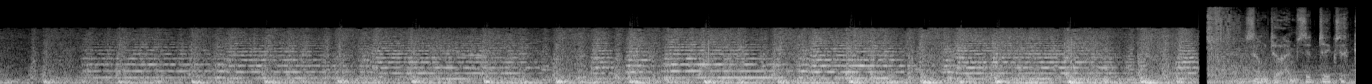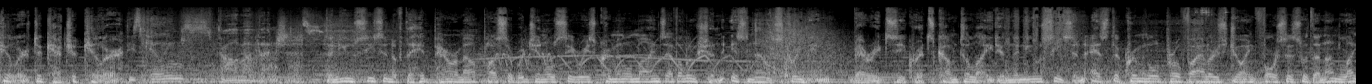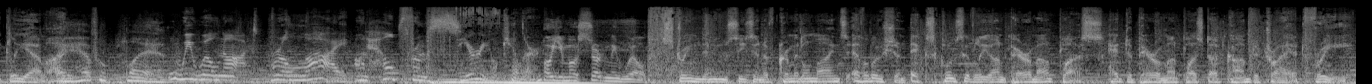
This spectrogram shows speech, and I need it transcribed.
Sometimes it takes a killer to catch a killer. These killings are all about vengeance. The new season of the hit Paramount Plus original series Criminal Minds Evolution is now streaming. Buried secrets come to light in the new season as the criminal profilers join forces with an unlikely ally. I have a plan. We will not rely on help from a serial killer. Oh, you most certainly will. Stream the new season of Criminal Minds Evolution exclusively on Paramount Plus. Head to ParamountPlus.com to try it free.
